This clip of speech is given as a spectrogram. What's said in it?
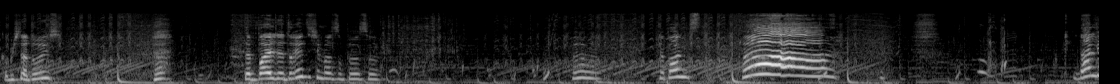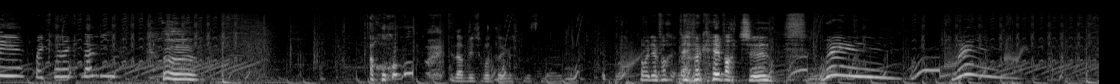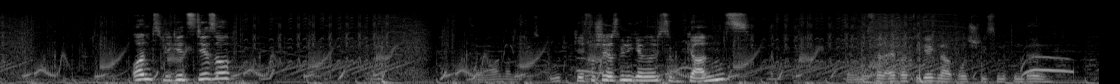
Komme ich da durch? Der Ball, der dreht sich immer so böse. Ich hab Angst. Ah! Knalli, mein kleiner Knalli. Äh, Den hab ich runtergeschmissen, Alter. Komm, einfach, einfach, einfach chillen. Whee! Whee! Und, wie geht's dir so? Ja, ganz gut. Okay, ich verstehe das Minigame noch nicht so ganz. Man muss halt einfach die Gegner rausschießen mit den Bällen.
